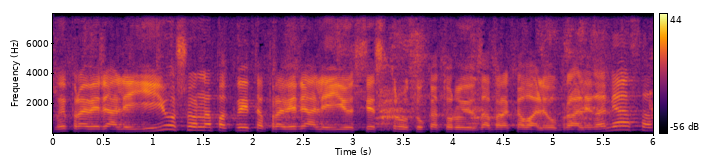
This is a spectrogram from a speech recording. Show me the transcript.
Мы проверяли ее, что она покрыта, проверяли ее сестру, ту, которую забраковали, убрали на мясо.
